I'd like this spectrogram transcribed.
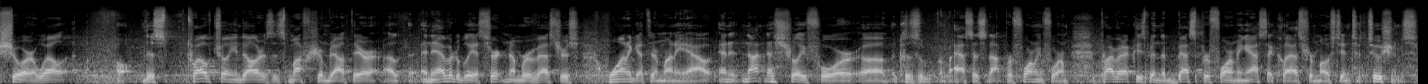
Sure. Well, oh, this $12 trillion that's mushroomed out there, uh, inevitably a certain number of investors want to get their money out, and it, not necessarily for uh, because of assets not performing for them. Private equity has been the best performing asset class for most institutions.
